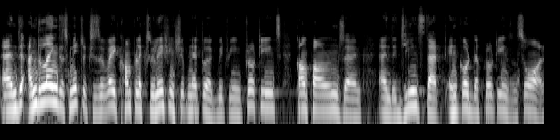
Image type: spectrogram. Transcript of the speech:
And the underlying this matrix is a very complex relationship network between proteins, compounds, and, and the genes that encode the proteins and so on.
